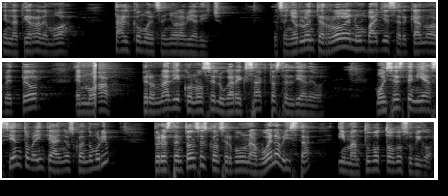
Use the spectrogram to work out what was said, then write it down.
en la tierra de Moab, tal como el Señor había dicho. El Señor lo enterró en un valle cercano a Bet-peor, en Moab, pero nadie conoce el lugar exacto hasta el día de hoy. Moisés tenía 120 años cuando murió, pero hasta entonces conservó una buena vista y mantuvo todo su vigor.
